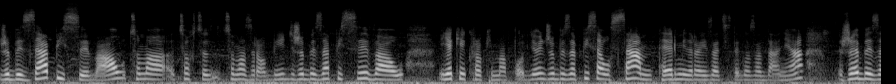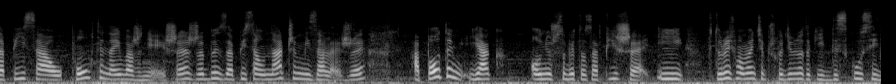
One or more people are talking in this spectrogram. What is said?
żeby zapisywał, co ma, co, chce, co ma zrobić, żeby zapisywał, jakie kroki ma podjąć, żeby zapisał sam termin realizacji tego zadania, żeby zapisał punkty najważniejsze, żeby zapisał na czym mi zależy, a potem jak on już sobie to zapisze i w którymś momencie przychodzimy do takiej dyskusji,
